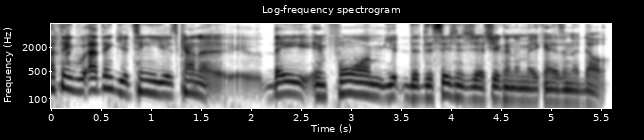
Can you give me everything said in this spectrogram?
I think I think your teen years kind of they inform you, the decisions that you're going to make as an adult.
